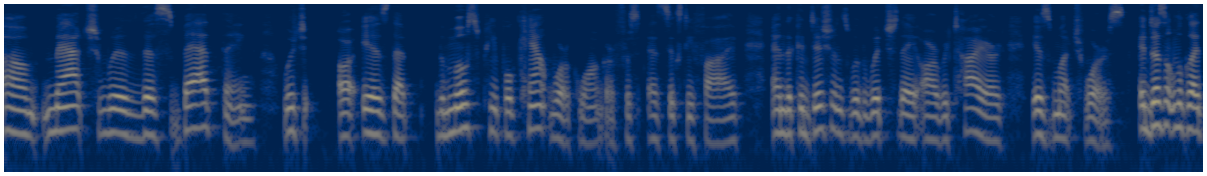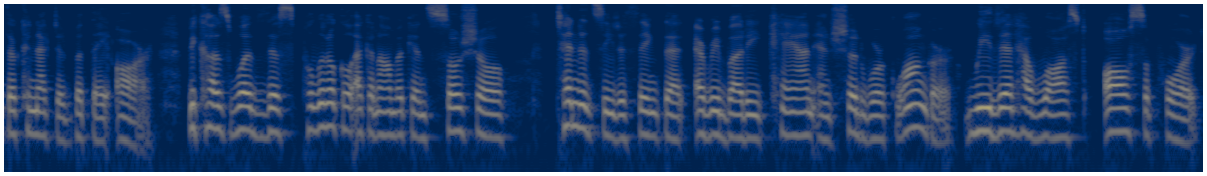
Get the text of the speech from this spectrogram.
um, match with this bad thing, which are, is that the most people can't work longer for, at 65, and the conditions with which they are retired is much worse. It doesn't look like they're connected, but they are. Because with this political, economic, and social tendency to think that everybody can and should work longer, we then have lost all support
